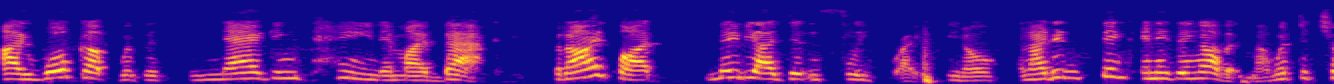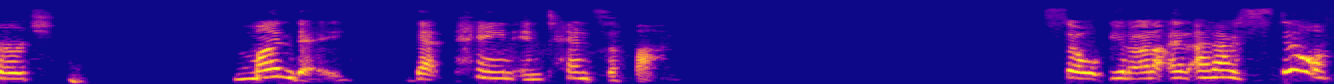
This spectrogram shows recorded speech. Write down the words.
I woke up with this nagging pain in my back, but I thought maybe I didn't sleep right, you know, and I didn't think anything of it. And I went to church. Monday, that pain intensified. So, you know, and, and, and I still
